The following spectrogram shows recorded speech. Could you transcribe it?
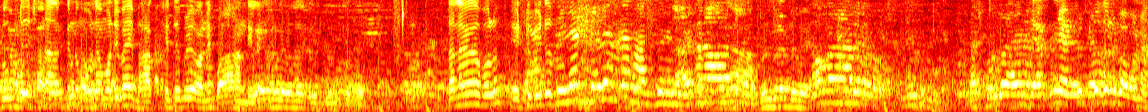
খুব টেস্ট না কিন্তু মোটামুটি ভাই ভাত খেতে পেরে অনেক শান্তি লাগে। তাহলে বলো একটু পেটে দেবে আমরা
